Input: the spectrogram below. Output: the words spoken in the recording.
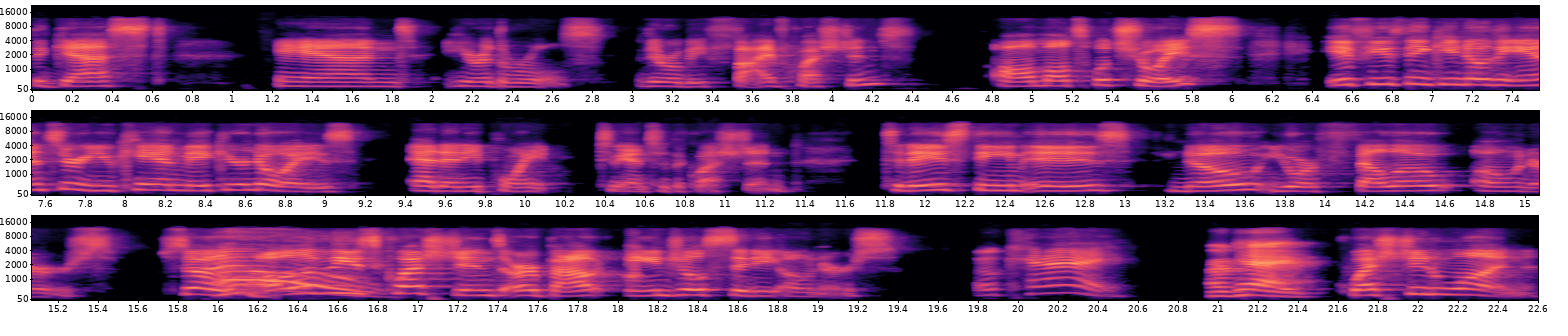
the guest, and here are the rules. There will be five questions, all multiple choice. If you think you know the answer, you can make your noise at any point to answer the question. Today's theme is know your fellow owners. So all of these Oh. questions are about Angel City owners. Okay. Okay. Question one.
